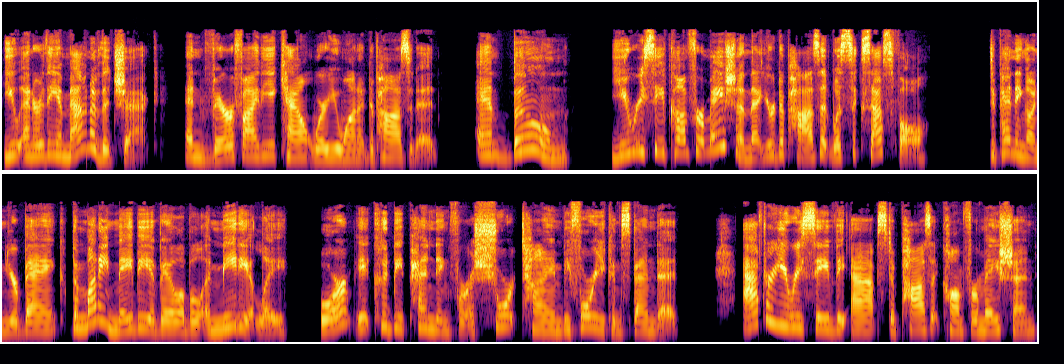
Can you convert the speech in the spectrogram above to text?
You enter the amount of the check and verify the account where you want it deposited. And boom, you receive confirmation that your deposit was successful. Depending on your bank, the money may be available immediately, or it could be pending for a short time before you can spend it. After you receive the app's deposit confirmation,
